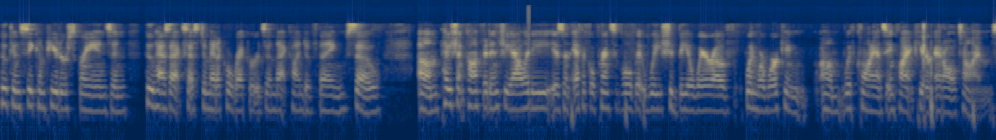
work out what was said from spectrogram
who can see computer screens and who has access to medical records and that kind of thing. So um, patient confidentiality is an ethical principle that we should be aware of when we're working um, with clients in client care at all times.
